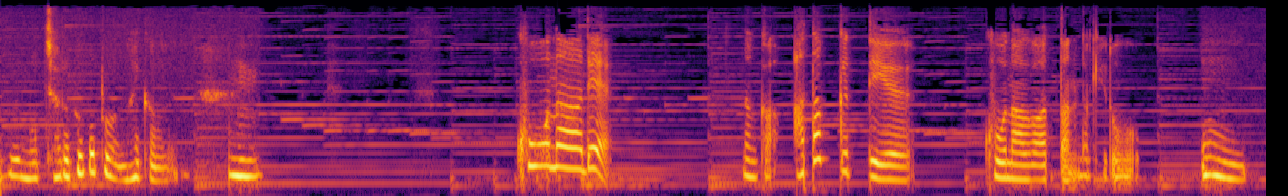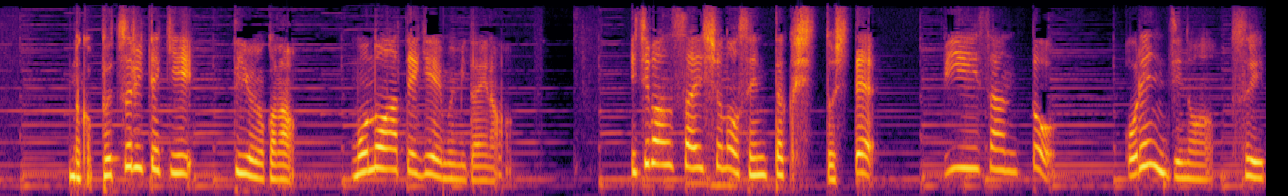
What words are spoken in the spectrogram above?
水持ち歩くことはないからね。うん。コーナーで、なんか、アタックっていうコーナーがあったんだけど、うん。なんか物理的っていうのかな？物当てゲームみたいな。一番最初の選択肢として、B さんとオレンジのスリッ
